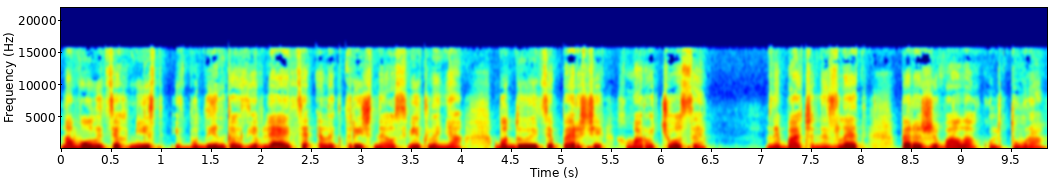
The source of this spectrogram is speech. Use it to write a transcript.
на вулицях міст і в будинках з'являється електричне освітлення, будуються перші хмарочоси. Небачений злет переживала культура.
